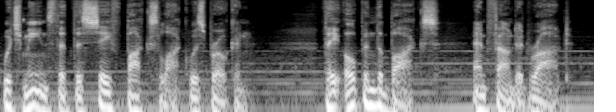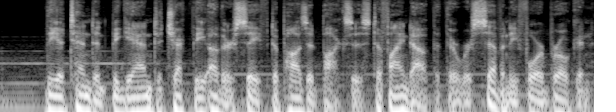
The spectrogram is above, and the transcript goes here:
which means that the safe box lock was broken. They opened the box and found it robbed. The attendant began to check the other safe deposit boxes to find out that there were 74 broken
